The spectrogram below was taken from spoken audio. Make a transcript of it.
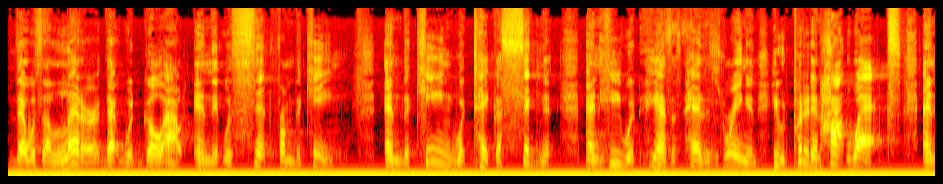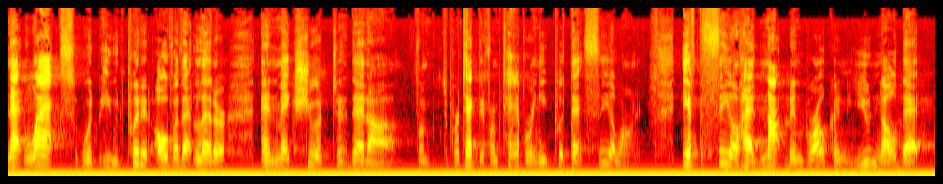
there was a letter that would go out and it was sent from the king and the king would take a signet and he would he has a, had his ring and he would put it in hot wax and that wax would he would put it over that letter and make sure to that uh protect it from tampering he put that seal on it if the seal had not been broken you know that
